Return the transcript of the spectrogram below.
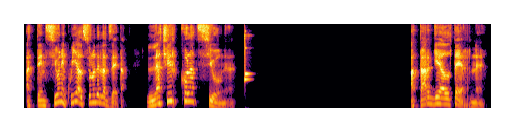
Attenzione qui al suono della Z. La circolazione. A targhe alterne.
